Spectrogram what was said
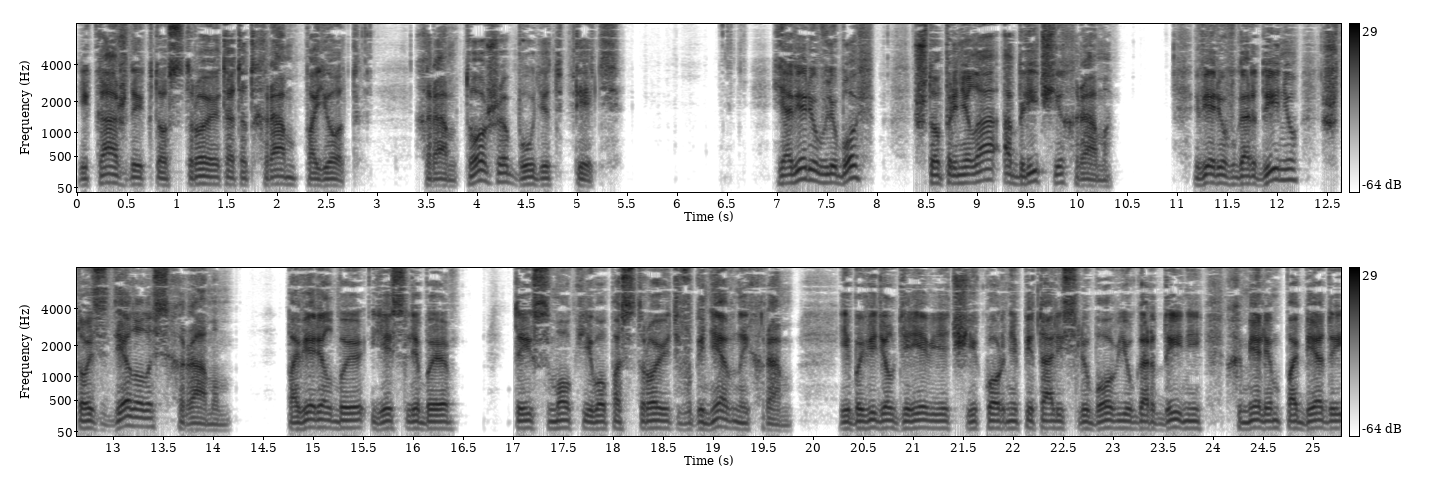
и каждый, кто строит этот храм, поет. Храм тоже будет петь. Я верю в любовь, что приняла обличье храма. Верю в гордыню, что сделалась храмом. Поверил бы, если бы ты смог его построить в гневный храм, ибо видел деревья, чьи корни питались любовью, гордыней, хмелем победы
